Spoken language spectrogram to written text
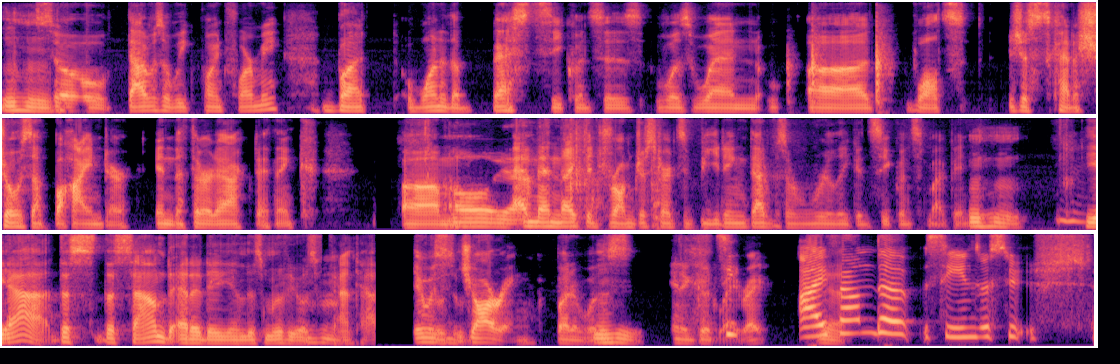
Mhm. so that was a weak point for me. But one of the best sequences was when uh Waltz just kind of shows up behind her in the third act, I think. Um, Oh yeah. and then like the drum just starts beating. That was a really good sequence in my opinion. hmm Mhm. Yeah, this the sound editing in this movie was Mhm. fantastic. It was was- jarring, but it was Mhm. in a good See, way, right? I Yeah. found the scenes with Su- sh-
